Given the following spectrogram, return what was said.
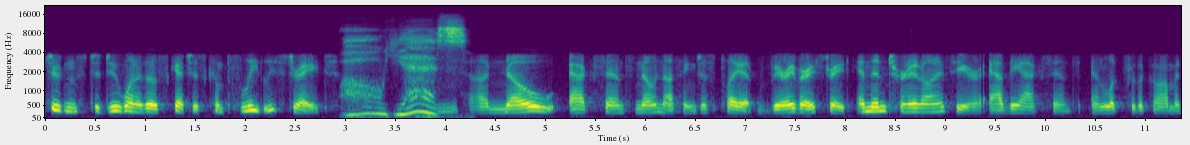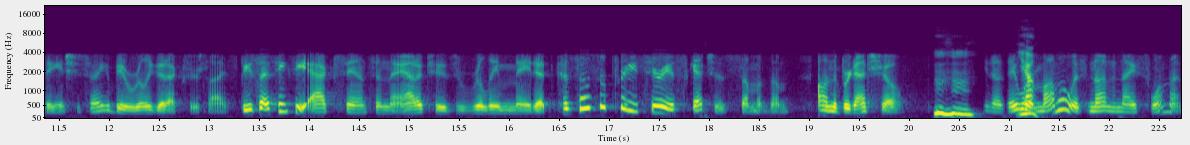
students to do one of those sketches completely straight. Oh, yes. Uh, no accents, no nothing. Just play it very, very straight, and then turn it on its ear, add the accents, and look for the comedy. And she said I think it'd be a really good exercise because I think the accents and the attitudes really made it. Because those are pretty serious sketches, some of them on the Burnett Show. Mm-hmm. You know, they Yep. were. Mama was not a nice woman,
